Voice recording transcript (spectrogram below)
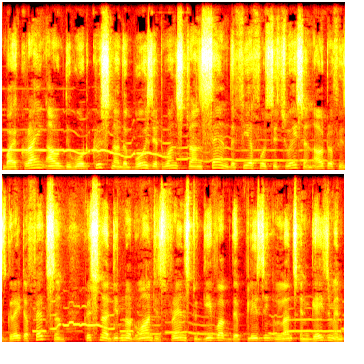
By crying out the word Krishna, the boys at once transcend the fearful situation out of his great affection. Krishna did not want his friends to give up their pleasing lunch engagement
